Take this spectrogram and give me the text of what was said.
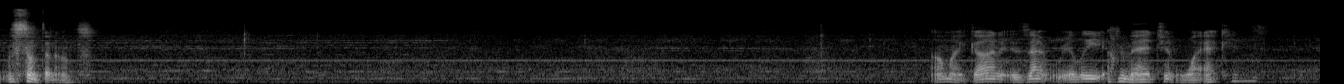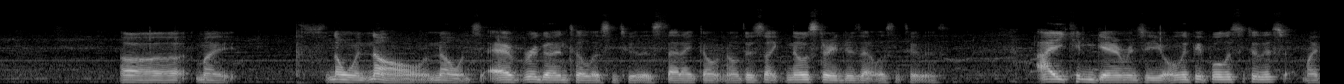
something else. Oh my god, is that really Imagine Watkins? Uh, my. No one, no, no one's ever going to listen to this that I don't know. There's like no strangers that listen to this. I can guarantee you, only people listen to this, my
